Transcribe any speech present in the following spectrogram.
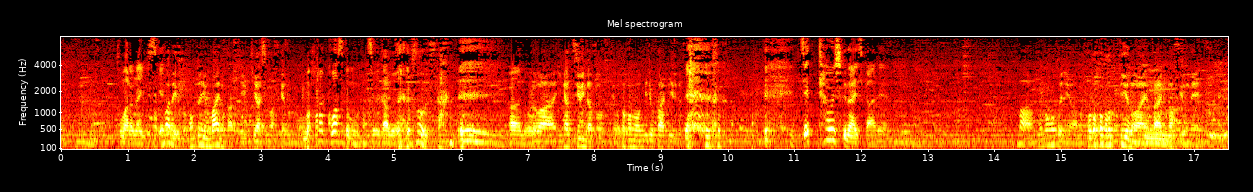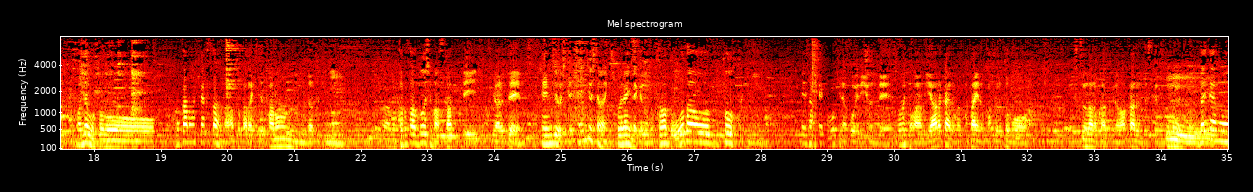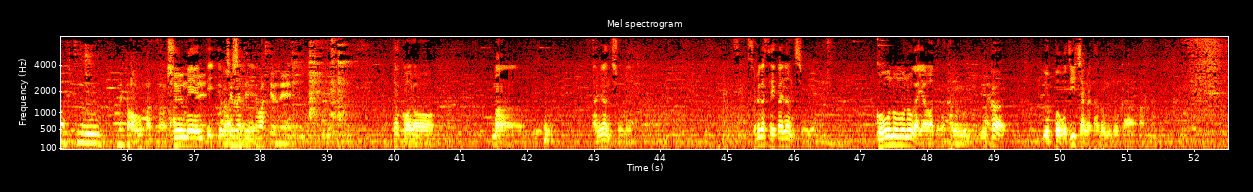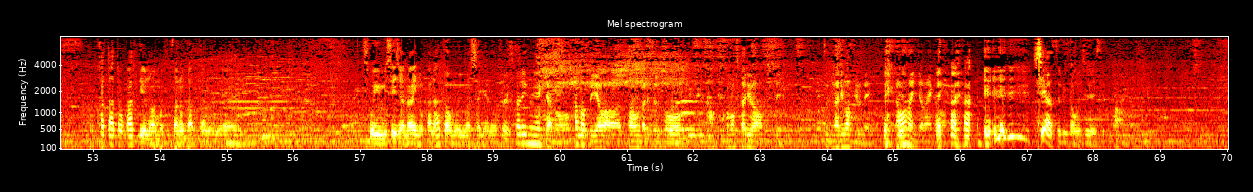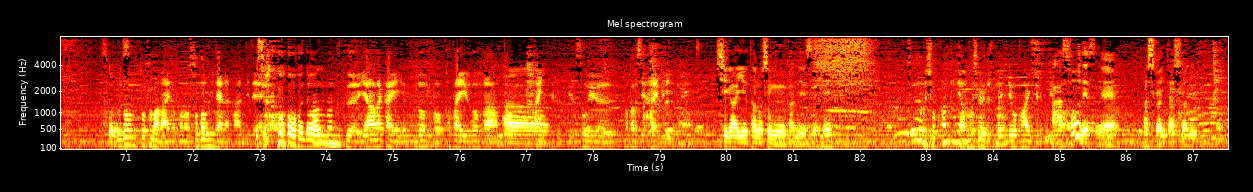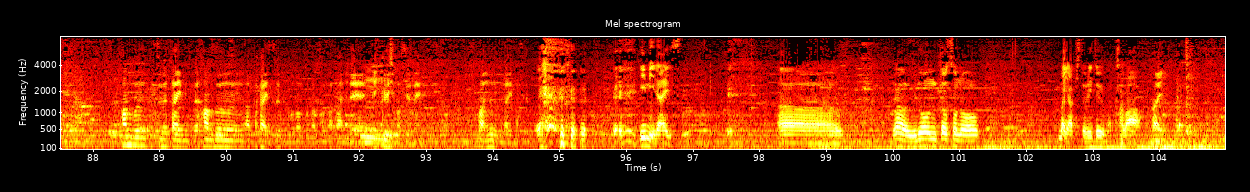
止まらないんですけどそこま、でいくと本当にうまいのかっていう気がしますけども。もう腹壊すと思うんですよ、多分。そうですか。あこれの、は胃が強いんだぞって男の魅力アピールです。絶対美味しくないですからね。まあ、物事には、ほどほどっていうのはやっぱりありますよね。まあでもその、他のお客さんが後から来て頼んだ時に、あの、加藤さんどうしますかって言われて、返事をして、返事をしたのは聞こえないんだけども、その後オーダーを通す時に、店員さん結構大きな声で言うんで、その人が柔らかいのか硬いのか、それとも普通なのかっていうのはわかるんですけども、うん大体もう普通の人が多かったの中麺って言ってましたね中麺って言ってましたよね。だから、まあ、あれなんでしょうね。それが正解なんでしょうね。豪のものがやわとか頼むのか、よっぽどおじいちゃんが頼むのか、肩とかっていうのはあんま聞かなかったので、そういう店じゃないのかなとは思いましたけど。それ二人組が来て、あの、肩と矢は頼んだりすると、あこの二人はって、ちょっとなりますよね。合わないんじゃないかなって。シェアするかもしれないですよ。そうですうどんとそばの間のこの外みたいな感じで、半分ずつ柔らかいうどんと硬いうどんが入ってるっていう、そういう新しいハイブリッドな。違いを楽しむ感じですそれでも食感的には面白いですね。両方入ってるっていう。あ、そうですね。確かに確かに。半分冷たい水で、半分あったかいスープうどんとかそんな感じで、うんびっくりしますよね。まあ、ぬるくなりますけど。意味ないですね。あー、まあ、うどんとその、まあ、焼き鳥というかはい。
